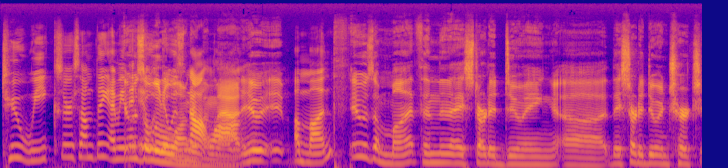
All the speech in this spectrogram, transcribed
two weeks or something? I mean, It was a little it was longer not than long. that. It, it, a month? it was a month, and then they started doing uh, they started doing church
